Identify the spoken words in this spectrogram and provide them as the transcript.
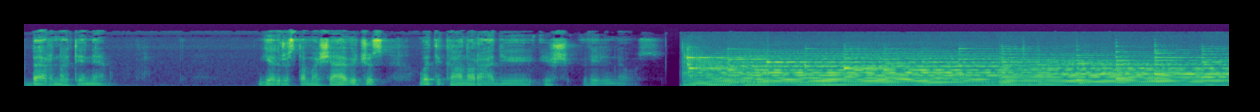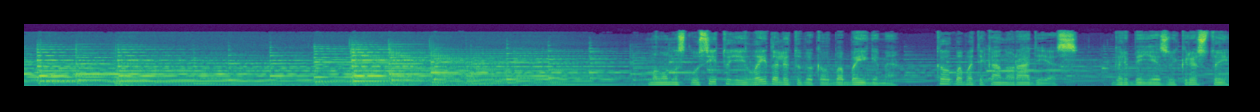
Bernotinė. Gedrius Tamaševičius, Vatikano radijui iš Vilniaus. Malonus klausytojai laidą lietuvių kalbą baigiame. Kalba Vatikano radijas. Garbė Jėzui Kristui,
